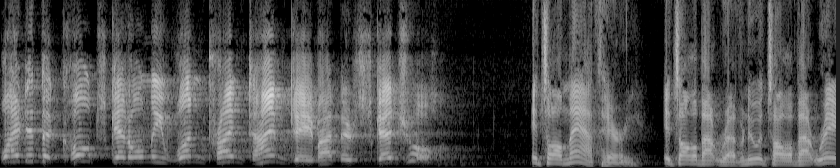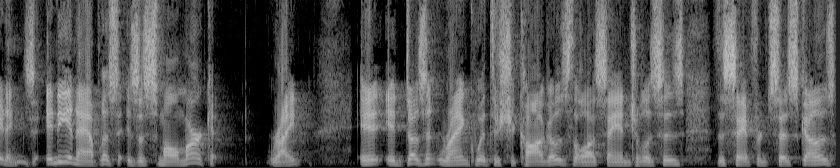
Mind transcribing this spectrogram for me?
Why did the Colts get only one prime time game on their schedule? It's all math, Harry. It's all about revenue. It's all about ratings. Indianapolis is a small market, right? It, it, doesn't rank with the Chicago's, the Los Angeleses, the San Francisco's,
